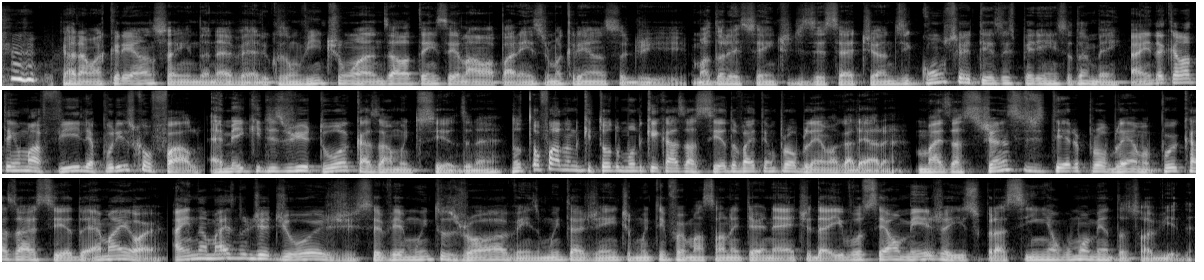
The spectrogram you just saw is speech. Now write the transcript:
Cara, é uma criança ainda, né, velho? Com 21 anos, ela tem, sei lá, uma aparência de uma criança, de uma adolescente de 17 anos e com certeza experiência também. Ainda que ela tenha uma filha, por isso que eu falo, é meio que desvirtua casar muito cedo, né? Não tô falando que todo mundo que casa cedo vai ter um problema, galera. Mas as chances de ter problema por casar cedo é maior. Ainda mais no dia de hoje, você vê muitos jovens, muita gente, muita informação na internet, daí você almeja isso pra si em algum momento da sua vida.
